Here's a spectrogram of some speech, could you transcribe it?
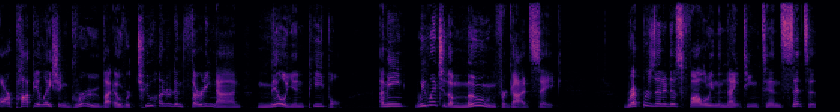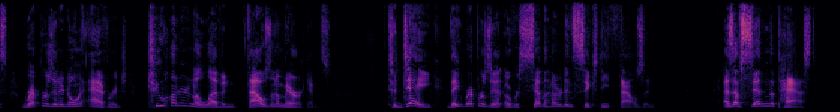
Our population grew by over 239 million people. I mean, we went to the moon for God's sake. representatives following the 1910 census represented on average 211,000 Americans. Today, they represent over 760,000. As I've said in the past,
